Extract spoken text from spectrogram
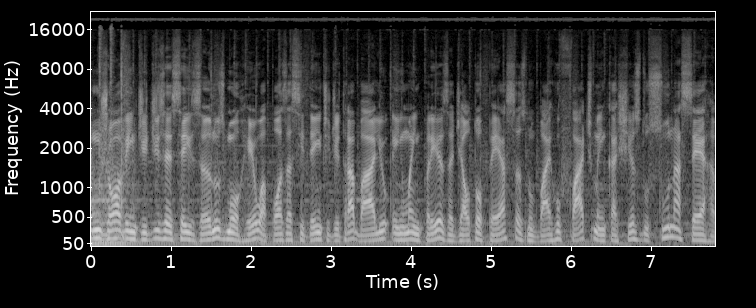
Um jovem de 16 anos morreu após acidente de trabalho em uma empresa de autopeças no bairro Fátima, em Caxias do Sul, na Serra.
